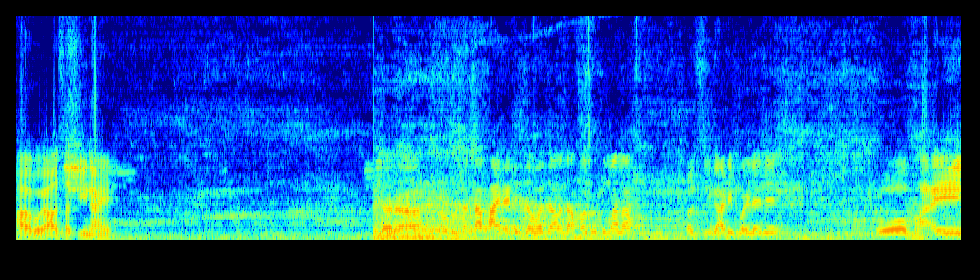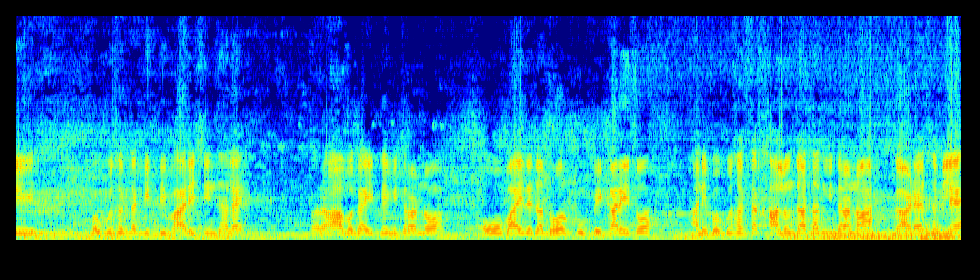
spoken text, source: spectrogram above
हा बघा असा सीन आहे. तर बघू शकता फायनली जवळ जाऊन दाखवतो तुम्हाला. कशी गाडी पडले ते. हो भाई बघू शकता किती भारी सीन झाला आहे तर हा बघा इथे मित्रांनो. ओ भाई त्याचा धोर खूप बेकार येतो. आणि बघू शकता खालून जातात मित्रांनो गाड्या सगळ्या.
